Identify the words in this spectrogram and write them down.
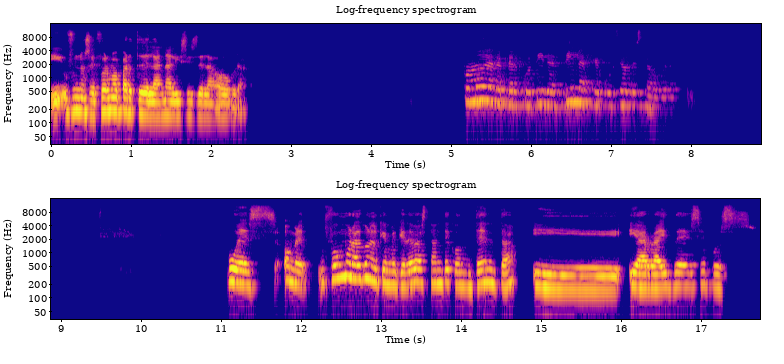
y no sé, forma parte del análisis de la obra. ¿Cómo ha repercutido en ti la ejecución de esta obra? Pues, hombre, fue un mural con el que me quedé bastante contenta y, a raíz de ese, pues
